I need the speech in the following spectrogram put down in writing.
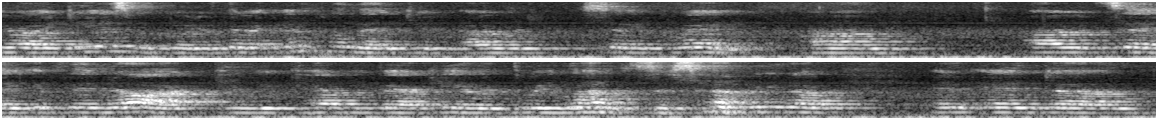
your ideas were good. If they're implemented, I would say great. Um, I would say, if they're not, can we have you back here in three months or something, you know? And, and um,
